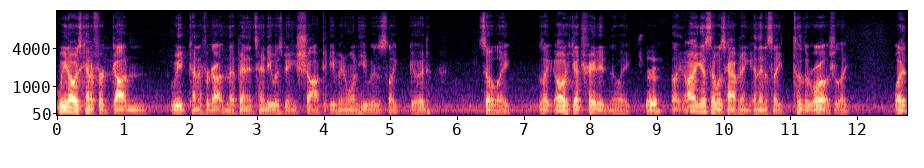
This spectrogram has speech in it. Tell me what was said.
we'd always kind of forgotten we'd kind of forgotten that Benintendi was being shopped even when he was like good. So like it was like, oh, he got traded, and like True. like oh, I guess that was happening, and then it's like to the Royals, you're like, what?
